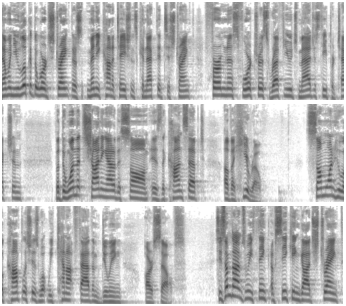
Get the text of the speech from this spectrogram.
Now, when you look at the word strength, there's many connotations connected to strength firmness, fortress, refuge, majesty, protection. But the one that's shining out of this psalm is the concept of a hero, someone who accomplishes what we cannot fathom doing ourselves. See, sometimes we think of seeking God's strength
